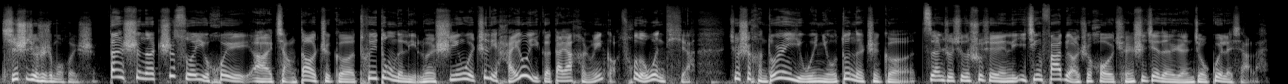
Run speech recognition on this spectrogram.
其实就是这么回事。但是呢，之所以会啊讲到这个推动的理论，是因为这里还有一个大家很容易搞错的问题啊，就是很多人以为牛顿的这个自然哲学的数学原理一经发表之后，全世界的人就跪了下来，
